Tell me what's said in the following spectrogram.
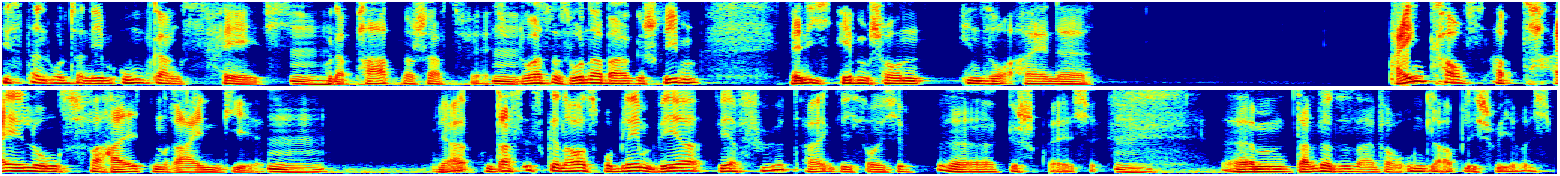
ist ein Unternehmen umgangsfähig mhm. oder partnerschaftsfähig? Mhm. Du hast es wunderbar geschrieben. Wenn ich eben schon in so eine Einkaufsabteilungsverhalten reingehe, mhm. Ja, und das ist genau das Problem. Wer, wer führt eigentlich solche äh, Gespräche? Mhm. Ähm, dann wird es einfach unglaublich schwierig.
